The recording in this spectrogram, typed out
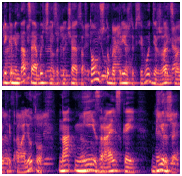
Рекомендации обычно заключаются в том, чтобы прежде всего держать свою криптовалюту на неизраильской бирже.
